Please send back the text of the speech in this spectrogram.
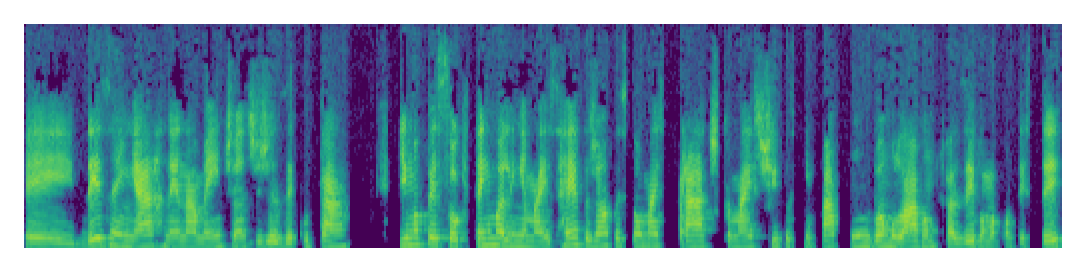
é, desenhar né, na mente antes de executar. E uma pessoa que tem uma linha mais reta já é uma pessoa mais prática, mais tipo assim, papum, vamos lá, vamos fazer, vamos acontecer,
